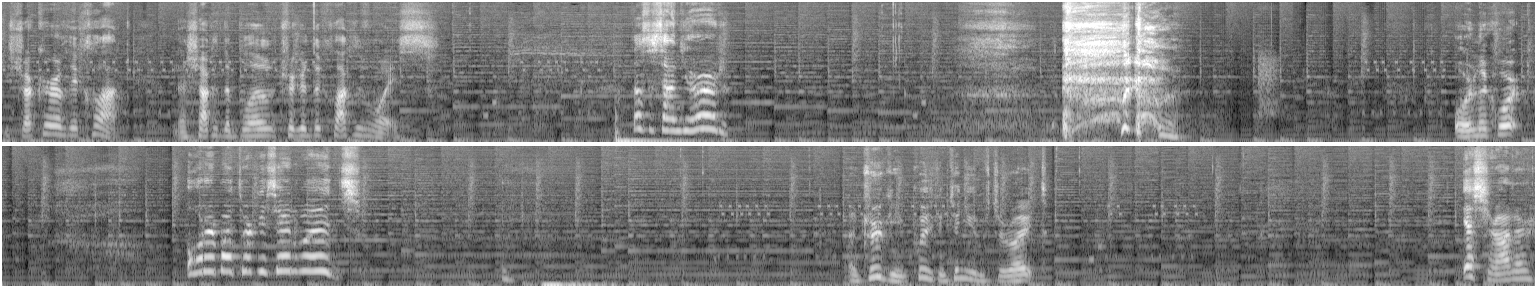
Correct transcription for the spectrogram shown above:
You struck her of the clock, and the shock of the blow triggered the clock's voice. That's the sound you heard! Order the court. Order my turkey sandwich! Intriguing. Please continue, Mr. Wright. Yes, Your Honor.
